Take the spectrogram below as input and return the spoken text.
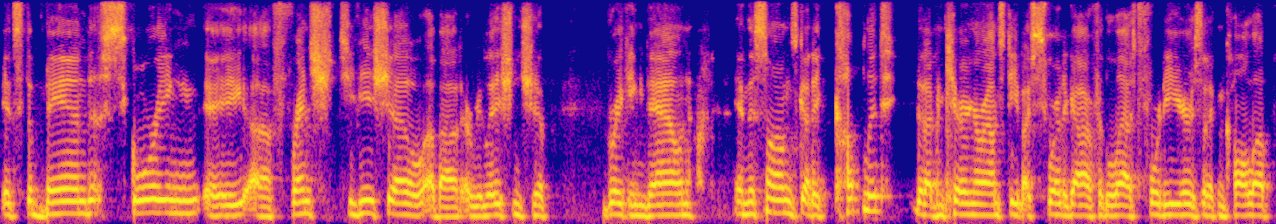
It's the band scoring a uh, French TV show about a relationship breaking down. And this song's got a couplet that I've been carrying around, Steve. I swear to God, for the last 40 years that I can call up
